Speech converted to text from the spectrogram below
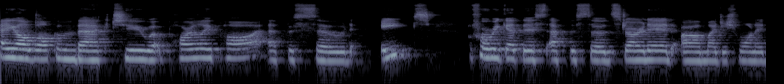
Hey y'all, welcome back to Parlay Paw, episode 8. Before we get this episode started, um, I just wanted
